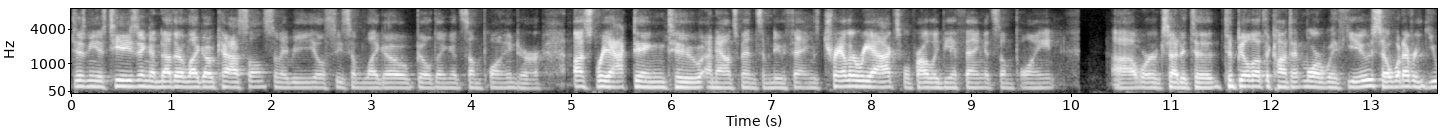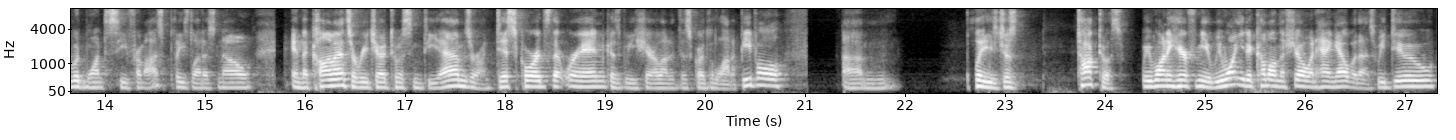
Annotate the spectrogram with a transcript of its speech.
Disney is teasing another Lego castle, so maybe you'll see some Lego building at some point, or us reacting to announcements of new things. Trailer reacts will probably be a thing at some point. Uh, we're excited to to build out the content more with you. So whatever you would want to see from us, please let us know in the comments or reach out to us in DMs or on Discords that we're in because we share a lot of Discords with a lot of people. Um, please just talk to us. We want to hear from you. We want you to come on the show and hang out with us. We do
